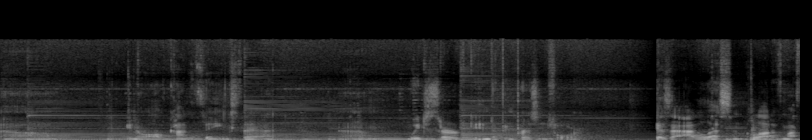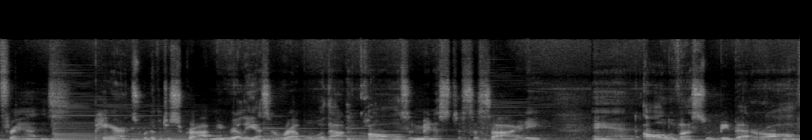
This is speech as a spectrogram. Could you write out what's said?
Um, you know, all kind of things that um, we deserve to end up in prison for. As an adolescent, a lot of my friends' parents would have described me really as a rebel without a cause, a menace to society, and all of us would be better off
